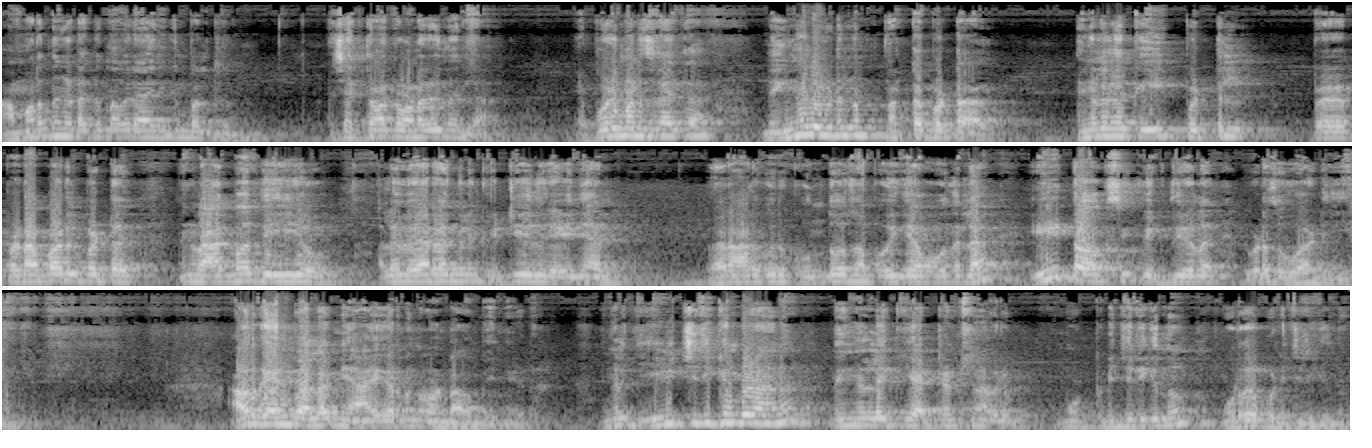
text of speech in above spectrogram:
അമർന്ന് കിടക്കുന്നവരായിരിക്കും പലരും. ശക്തമായിട്ട് ഉണരുന്നില്ല എപ്പോഴും മനസ്സിലാക്കുക നിങ്ങൾ ഇവിടുന്ന് നഷ്ടപ്പെട്ടാൽ നിങ്ങളിതൊക്കെ ഈ പെട്ടിൽ പെടാപ്പാടിൽപ്പെട്ട് നിങ്ങൾ ആത്മഹത്യ ചെയ്യോ? അല്ലെ വേറെ എന്തെങ്കിലും കിറ്റ് ചെയ്ത് കഴിഞ്ഞാൽ വേറെ ആർക്കും ഒരു കുന്തവും സംഭവിക്കാൻ പോകുന്നില്ല. ഈ ടോക്സിക് വ്യക്തികൾ ഇവിടെ സുഖമായിട്ട് ചെയ്യും അവർക്ക് അതിന് പല ന്യായീകരണങ്ങളുണ്ടാവും പിന്നീട്. നിങ്ങൾ ജീവിച്ചിരിക്കുമ്പോഴാണ് നിങ്ങളിലേക്ക് അറ്റൻഷൻ അവർ പിടിച്ചിരിക്കുന്നു മുറുകെ പിടിച്ചിരിക്കുന്നു.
